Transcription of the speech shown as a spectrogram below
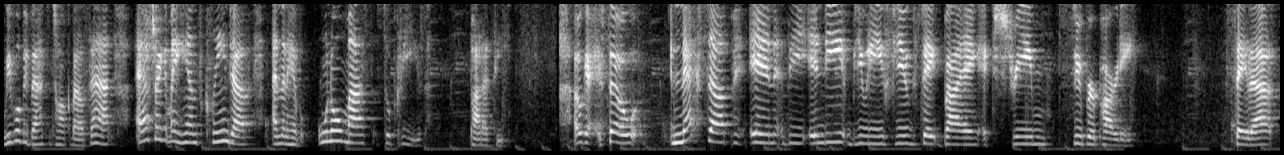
we will be back to talk about that after I get my hands cleaned up. And then I have uno más surprise para ti. Okay, so next up in the Indie Beauty Fugue State Buying Extreme Super Party. Say that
